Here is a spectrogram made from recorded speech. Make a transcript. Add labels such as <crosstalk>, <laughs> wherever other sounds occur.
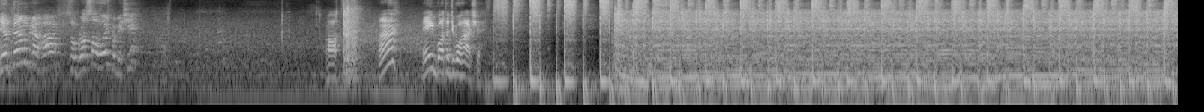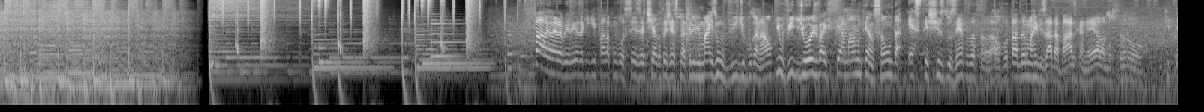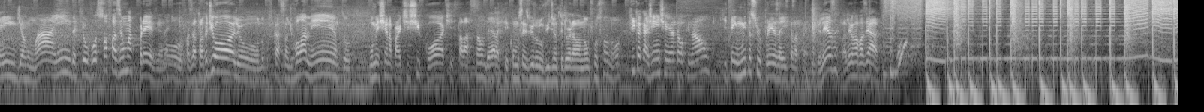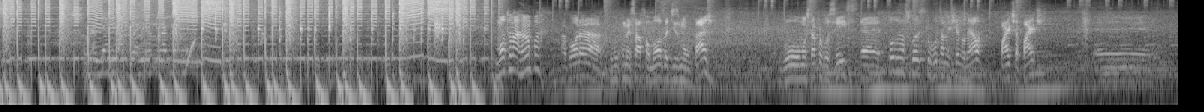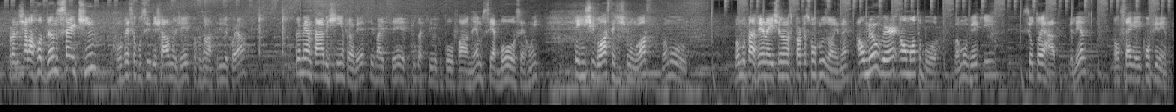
Tentando gravar, sobrou só hoje pra mexer. Ó. Hã? Hein, bota de borracha? Galera, beleza? Aqui quem fala com vocês é Thiago TGS na trilha mais um vídeo pro canal. E o vídeo de hoje vai ser a manutenção da STX 200 da Sandal. Vou estar tá dando uma revisada básica nela, mostrando o que tem de arrumar ainda, que eu vou só fazer uma prévia, né? Vou fazer a troca de óleo, lubrificação de rolamento, vou mexer na parte de chicote, instalação dela, que como vocês viram no vídeo anterior ela não funcionou. Fica com a gente aí até o final, que tem muita surpresa aí pela frente, beleza? Valeu, rapaziada! Agora eu vou começar a famosa desmontagem. Vou mostrar pra vocês é, todas as coisas que eu vou estar tá mexendo nela, parte a parte. É, pra deixar ela rodando certinho. Vou ver se eu consigo deixar ela no jeito pra fazer uma trilha com ela. Experimentar a bichinha pra ver se vai ser tudo aquilo que o povo fala mesmo, se é boa ou se é ruim. Tem gente que gosta, tem gente que não gosta. Vamos Vamos tá vendo aí, tirando as próprias conclusões, né? Ao meu ver, é uma moto boa. Vamos ver que se eu tô errado, beleza? Então segue aí conferindo.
